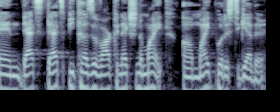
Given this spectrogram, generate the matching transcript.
and that's that's because of our connection to Mike. Um, Mike put us together,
